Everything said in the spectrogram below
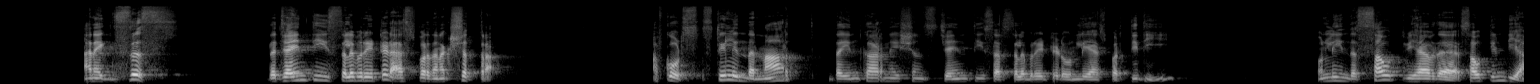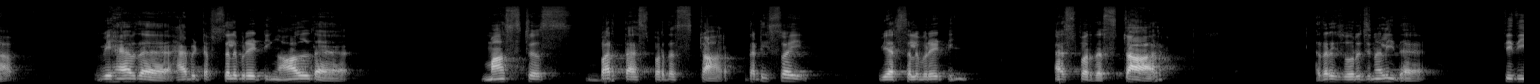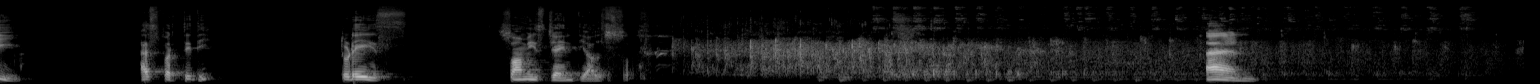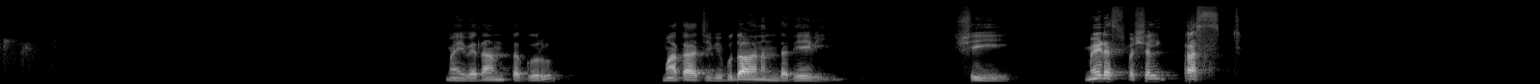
and exists, the Jayanti is celebrated as per the Nakshatra. Of course, still in the north, the incarnations Jayantis are celebrated only as per Tithi. Only in the south, we have the South India, we have the habit of celebrating all the masters' birth as per the star. That is why we are celebrating as per the star. That is originally the Tithi as per Tithi. Today is Swami's Jayanti also. and my Vedanta Guru, Mataji Vibhudananda Devi, she made a special trust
